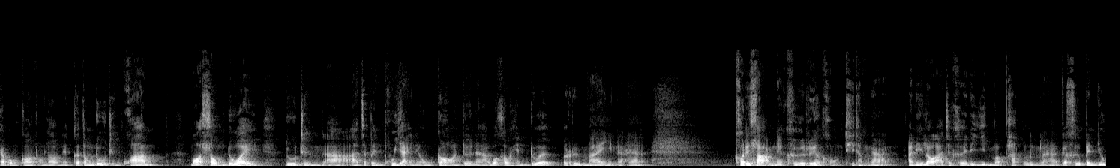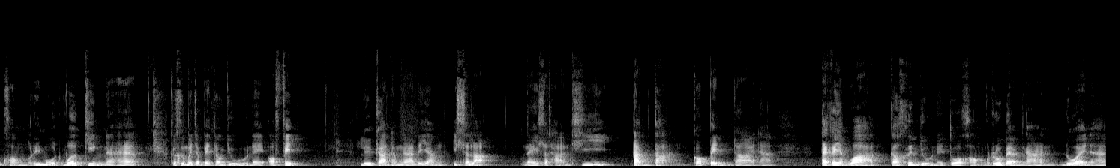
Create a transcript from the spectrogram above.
กับองค์กรของเราเนี่ยก็ต้องดูถึงความเหมาะสมด้วย ดูถึงอาอาจจะเป็นผู้ใหญ่ในองค์กรด้วยนะฮะว่าเขาเห็นด้วยหรือไม่นะฮะ ข้อที่3เนี่ยคือเรื่องของที่ทำงาน อันนี้เราอาจจะเคยได้ยินมาพักหนึ่งแล้วฮะ ก็คือเป็นยุคของ remote working นะฮะ ก็คือไม่จำเป็นต้องอยู่ในออฟฟิศหรือการทำงานได้อย่างอิสระในสถานที่ต่างๆก็เป็นได้นะฮะ แต่ก็อย่างว่าก็ขึ้นอยู่ในตัวของรูปแบบงานด้วยนะฮะ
